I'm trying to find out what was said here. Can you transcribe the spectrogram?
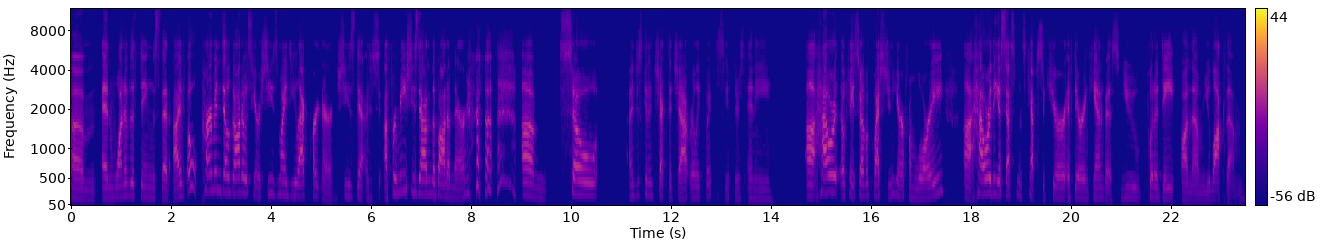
Um, and one of the things that I've, oh, Carmen Delgado's here. She's my DLAC partner. She's down, uh, for me, she's down in the bottom there. um, so I'm just going to check the chat really quick to see if there's any, uh, how are, okay, so I have a question here from Lori. Uh, how are the assessments kept secure if they're in Canvas? You put a date on them, you lock them.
